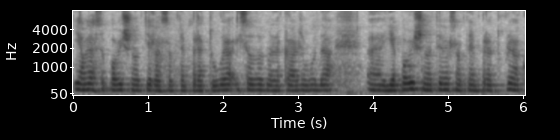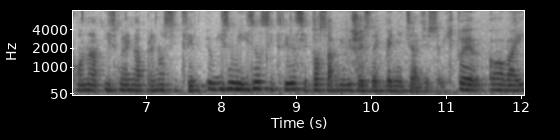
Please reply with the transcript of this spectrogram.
javlja se povišena tjelesna temperatura i sad odmah da kažemo da je povišena tjelesna temperatura ako ona izmrena prenosi iznosi 38 i više stepeni Celzijusovih. To je ovaj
